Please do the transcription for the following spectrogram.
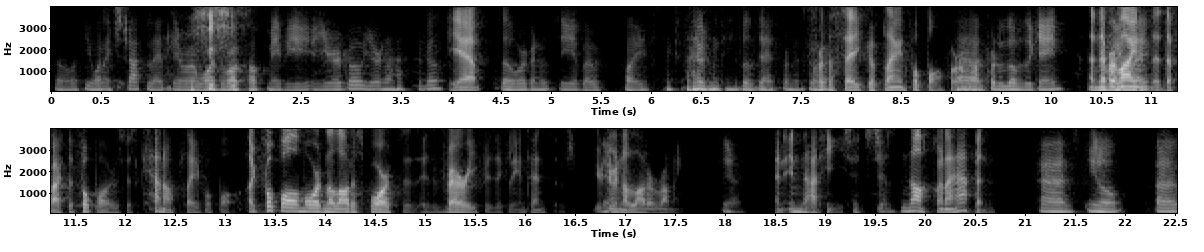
So if you want to extrapolate, they were awarded the World Cup maybe a year ago, year and a half ago. Yeah, So we're going to see about five, six thousand people dead from this for the sake of playing football for a uh, for the love of the game. And never mind the- the fact that footballers just cannot play football. Like football, more than a lot of sports, is, is very physically intensive. You're Yeah. doing a lot of running, Yeah. and in that heat, it's just not going to happen. And you know, uh,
